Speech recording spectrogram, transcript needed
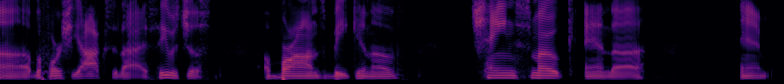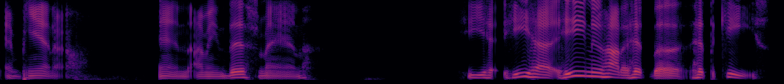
uh, before she oxidized. He was just a bronze beacon of chain smoke and uh and and piano. And I mean this man he he had he knew how to hit the hit the keys.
